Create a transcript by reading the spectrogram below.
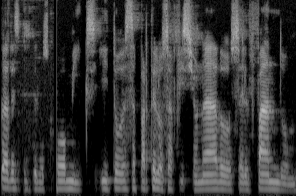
de los cómics y toda esa parte de los aficionados, el fandom,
